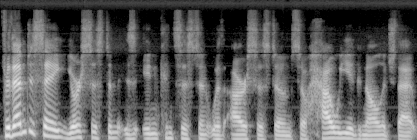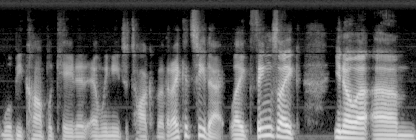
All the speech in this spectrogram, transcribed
for them to say your system is inconsistent with our system so how we acknowledge that will be complicated and we need to talk about that i could see that like things like you know uh, um,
